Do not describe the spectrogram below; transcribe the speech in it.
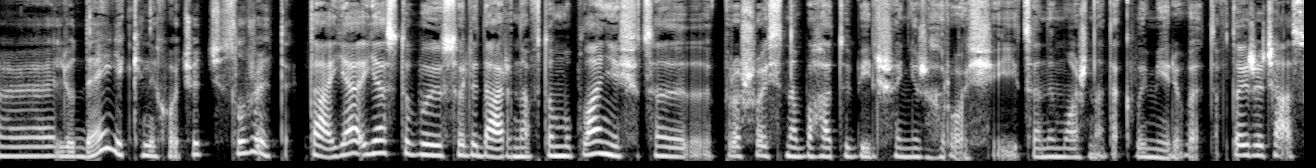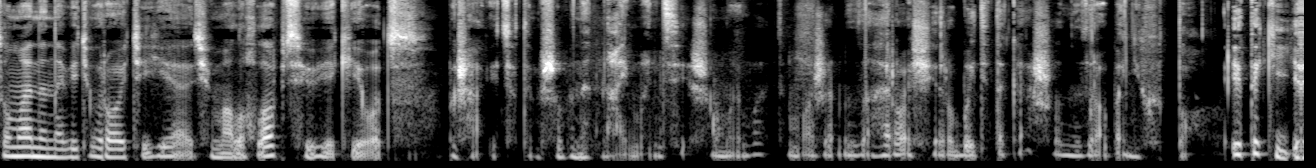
е, людей, які не хочуть служити. Так, я, я з тобою солідарна в тому плані, що це про щось набагато більше, ніж гроші, і це не можна так вимірювати. В той же час у мене навіть в роті є чимало хлопців, які от пишаються тим, що вони найманці, що ми от можемо за гроші робити таке, що не зробить ніхто. І такі є.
